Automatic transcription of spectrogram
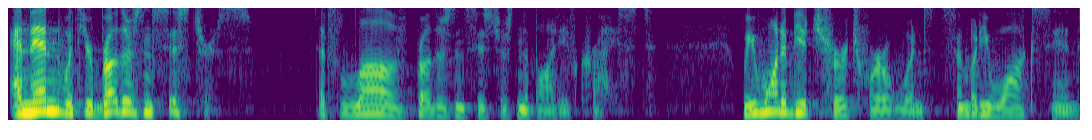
And then with your brothers and sisters, let's love brothers and sisters in the body of Christ. We want to be a church where when somebody walks in,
